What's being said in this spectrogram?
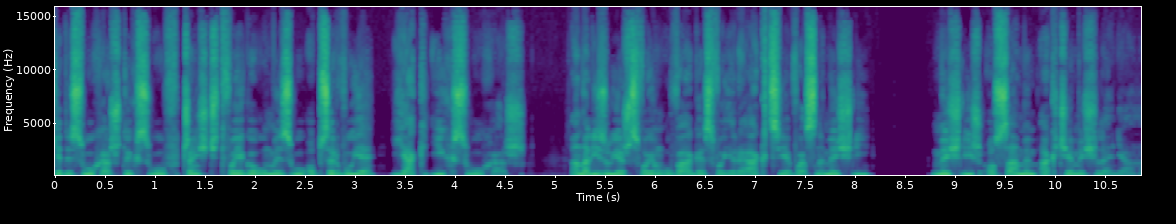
Kiedy słuchasz tych słów, część Twojego umysłu obserwuje, jak ich słuchasz. Analizujesz swoją uwagę, swoje reakcje, własne myśli. Myślisz o samym akcie myślenia.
